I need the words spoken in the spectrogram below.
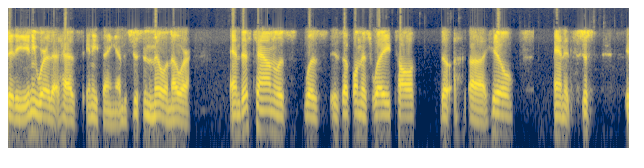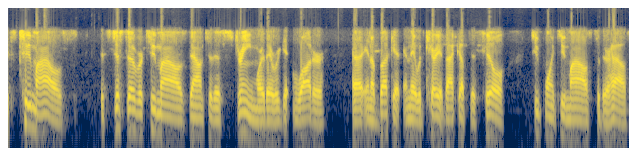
city, anywhere that has anything, and it's just in the middle of nowhere. And this town was was is up on this way tall the uh, hill, and it's just it's two miles it's just over two miles down to this stream where they were getting water uh, in a bucket, and they would carry it back up this hill, 2.2 miles to their house.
